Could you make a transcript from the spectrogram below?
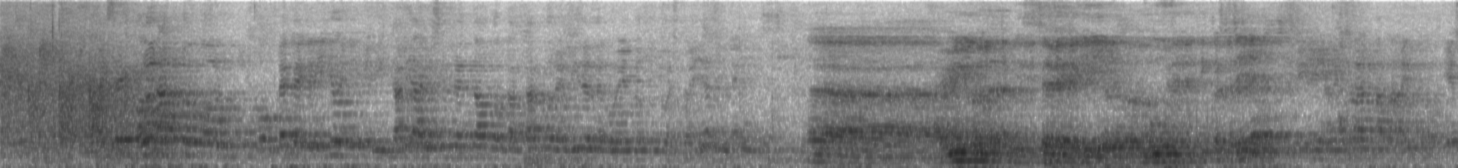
Ese contacto con, con Pepe Grillo en, en Italia habéis intentado contactar con el líder del movimiento 5 estrellas. Uh, are you in contact with Pepe Grillo, the movement in Cinco Estrellas? Sí, he visto al Parlamento. Y es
